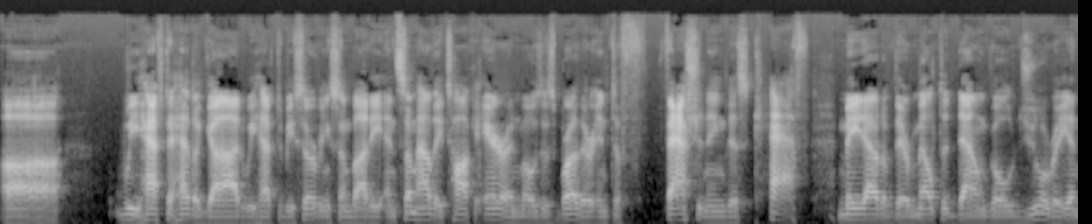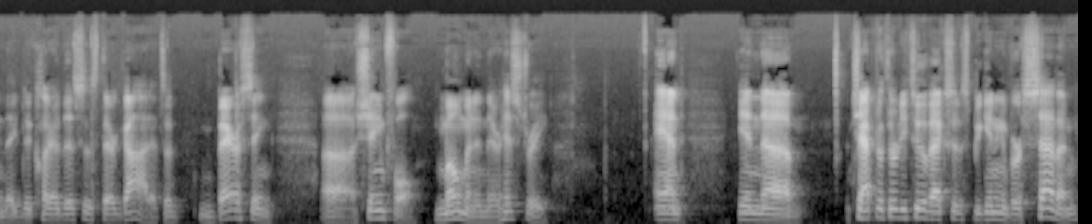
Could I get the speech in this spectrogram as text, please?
Uh, we have to have a God. We have to be serving somebody. And somehow they talk Aaron, Moses' brother, into fashioning this calf made out of their melted down gold jewelry. And they declare this is their God. It's an embarrassing, uh, shameful moment in their history. And in uh, chapter 32 of Exodus, beginning in verse 7,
